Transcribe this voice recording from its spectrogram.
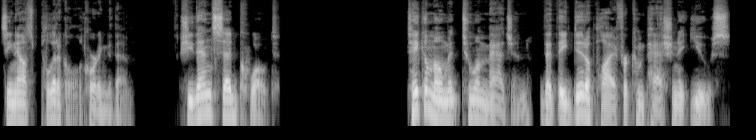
See now it's political according to them. She then said, quote, Take a moment to imagine that they did apply for compassionate use.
